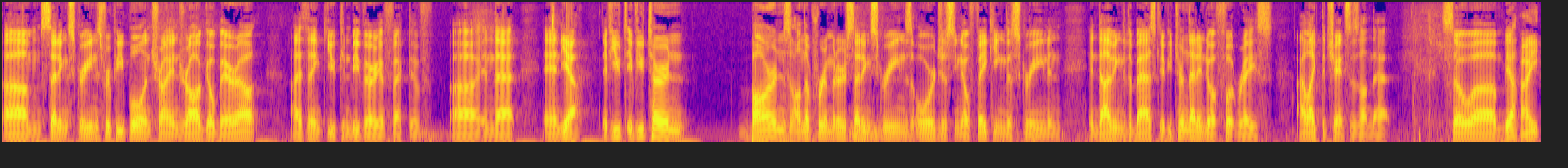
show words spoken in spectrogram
um, setting screens for people and try and draw Gobert out, I think you can be very effective uh, in that. And yeah, if you if you turn Barnes on the perimeter, setting screens, or just you know faking the screen and, and diving to the basket, if you turn that into a foot race, I like the chances on that. So uh, yeah, All right.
